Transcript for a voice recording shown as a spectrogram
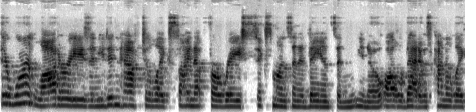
there weren't lotteries and you didn't have to like sign up for a race six months in advance and you know all of that. It was kind of like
